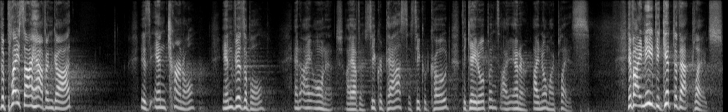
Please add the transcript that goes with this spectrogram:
The place I have in God is internal, invisible, and I own it. I have a secret pass, a secret code. The gate opens, I enter. I know my place. If I need to get to that place,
